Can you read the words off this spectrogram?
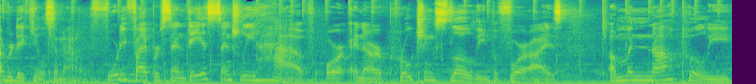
a ridiculous amount. 45%, they essentially have, or and are approaching slowly before eyes, a monopoly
